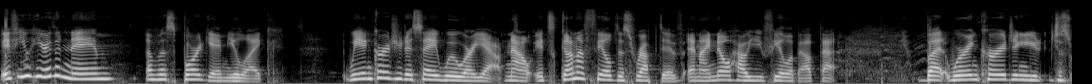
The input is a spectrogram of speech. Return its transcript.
if you hear the name of a board game you like, we encourage you to say woo or yeah. Now, it's gonna feel disruptive, and I know how you feel about that. But we're encouraging you just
